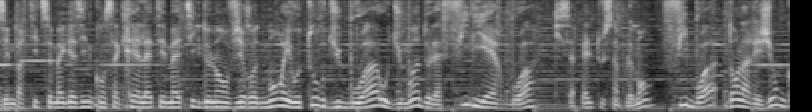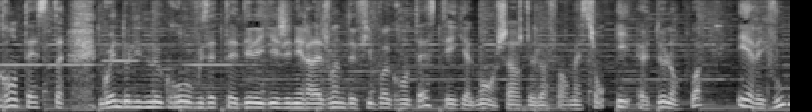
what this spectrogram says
Troisième partie de ce magazine consacré à la thématique de l'environnement et autour du bois, ou du moins de la filière bois, qui s'appelle tout simplement Fibois dans la région Grand Est. Gwendoline Legros, vous êtes déléguée générale adjointe de Fibois Grand Est et également en charge de la formation et de l'emploi. Et avec vous,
